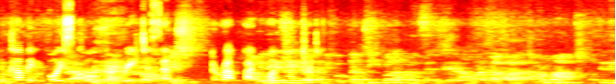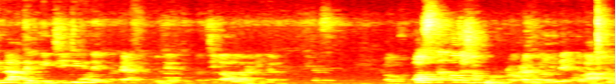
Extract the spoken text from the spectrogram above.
Incoming voice call from Rita Seller, Arambag 100. আমার বাবা আমার মা প্রতিদিন রাতে উনি জিটিভি দেখতে দেয় ওই যে জিবা বাংলা টিভি তো বস্তা কত সম্পূর্ণ প্রোগ্রামগুলো দেখতে পাচ্ছেন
